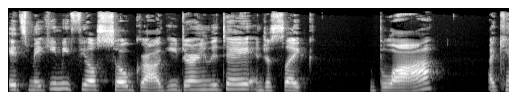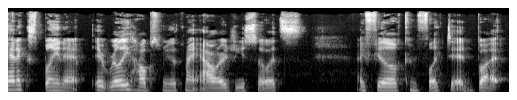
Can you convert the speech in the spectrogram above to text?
it's making me feel so groggy during the day and just like blah. I can't explain it. It really helps me with my allergies, so it's I feel conflicted, but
